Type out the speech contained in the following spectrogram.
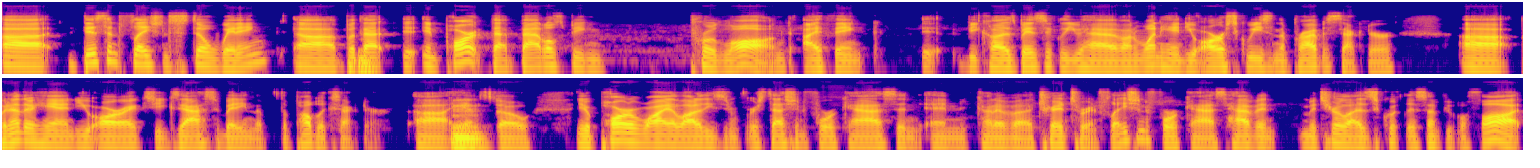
uh, disinflation is still winning, uh, but that in part that battle's being prolonged. I think because basically you have on one hand you are squeezing the private sector, uh, but on the other hand you are actually exacerbating the, the public sector. Uh, mm. And so, you know, part of why a lot of these recession forecasts and and kind of uh, transfer inflation forecasts haven't materialized as quickly as some people thought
